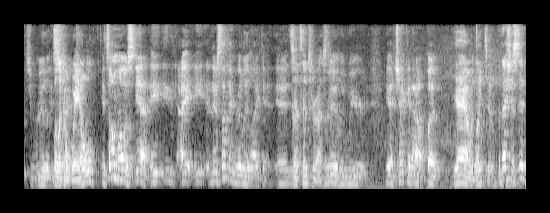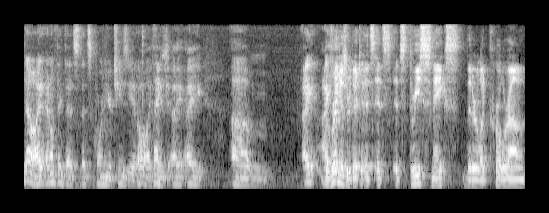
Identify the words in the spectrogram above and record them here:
it's really Well, like a strange. whale? It's almost yeah. It, it, I, it, there's nothing really like it. It's That's interesting. really weird. Yeah, check it out. But Yeah, I would like to. but that's just it. No, I, I don't think that's that's corny or cheesy at all. I Thanks. think I I um I The I ring think- is ridiculous. It's it's it's three snakes that are like curl around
